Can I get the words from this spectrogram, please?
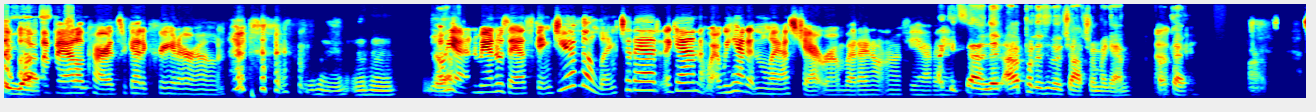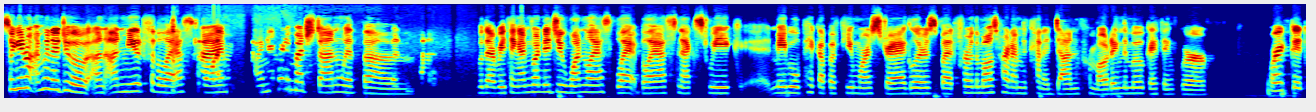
yes. of the battle cards. We got to create our own. mm-hmm, mm-hmm. Yeah. Oh yeah, and Amanda was asking, do you have the link to that again? We had it in the last chat room, but I don't know if you have it. I can send it. I'll put it in the chat room again. Okay. okay. Right. So you know, I'm going to do a, an unmute for the last time. I'm pretty much done with um, with everything. I'm going to do one last blast next week. Maybe we'll pick up a few more stragglers, but for the most part, I'm kind of done promoting the MOOC. I think we're we're at good,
